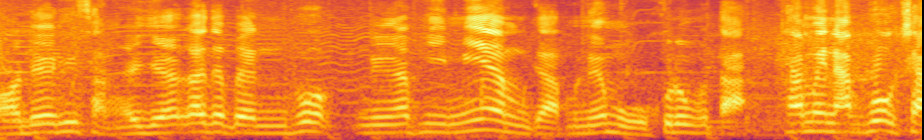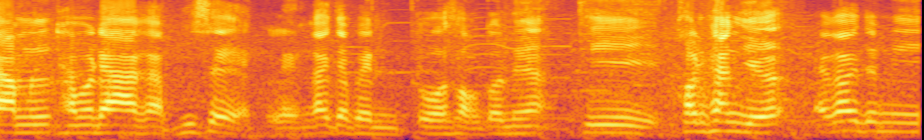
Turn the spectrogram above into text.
ออเดอร์ที่สั่งเยอะๆก็จะเป็นพวกเนื้อพรีเมียมกับเนื้อหมูคุรุบุตะ ถ้าไม่นับพวกชามธรรมดากับพิเศษอะไรก็จะเป็นตัว 2 ตัวเนี้ยที่ค่อนข้างเยอะ แล้วก็จะมี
